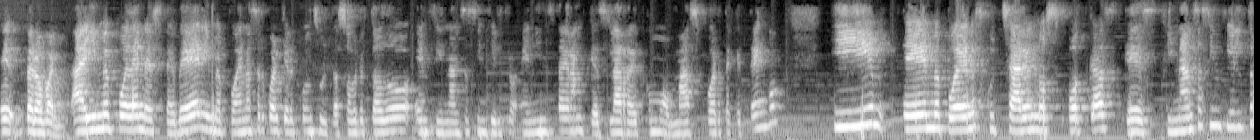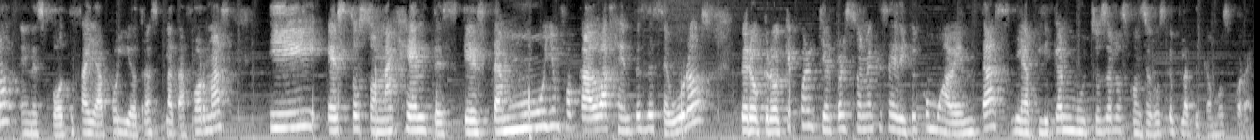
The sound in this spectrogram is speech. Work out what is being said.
eh, pero bueno, ahí me pueden este, ver y me pueden hacer cualquier consulta, sobre todo en Finanzas sin filtro en Instagram, que es la red como más fuerte que tengo. Y eh, me pueden escuchar en los podcasts que es Finanzas sin filtro en Spotify, Apple y otras plataformas y estos son agentes que están muy enfocado a agentes de seguros, pero creo que cualquier persona que se dedique como a ventas le aplican muchos de los consejos que platicamos por ahí.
